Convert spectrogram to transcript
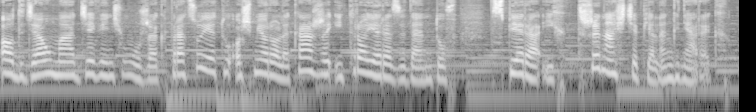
Oddział ma 9 łóżek, pracuje tu ośmioro lekarzy i troje rezydentów. Wspiera ich 13 pielęgniarek.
